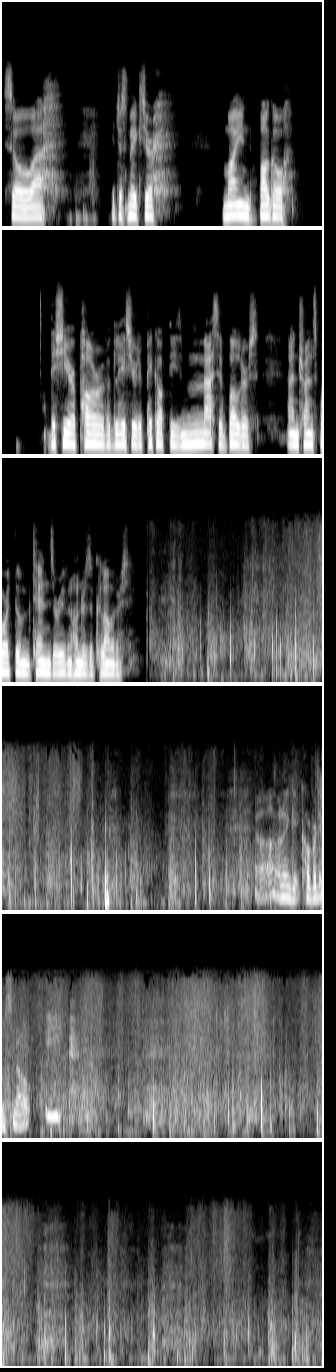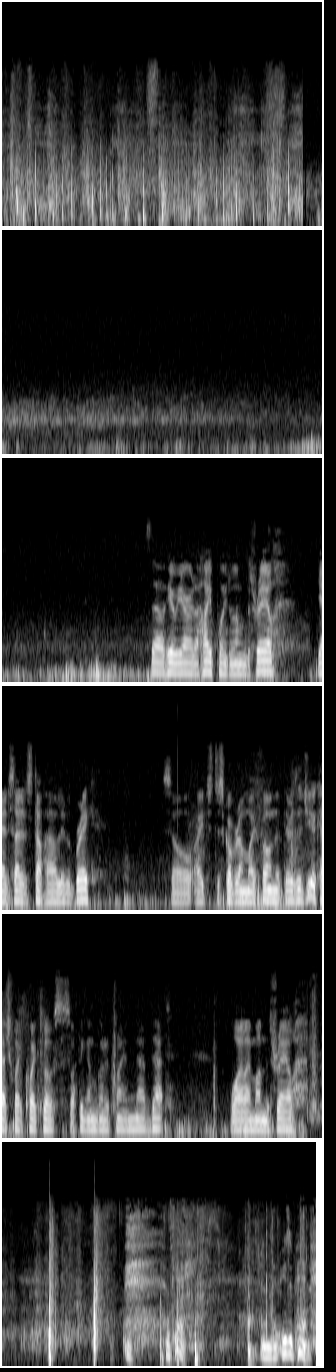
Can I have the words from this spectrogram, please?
So uh, it just makes your mind boggle the sheer power of a glacier to pick up these massive boulders and transport them tens or even hundreds of kilometers. Oh, I'm gonna get covered in snow. Eat. So here we are at a high point along the trail. Yeah, I decided to stop, have a little break. So I just discovered on my phone that there's a geocache quite, quite close. So I think I'm going to try and nab that while I'm on the trail. Okay, and there is a pin.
